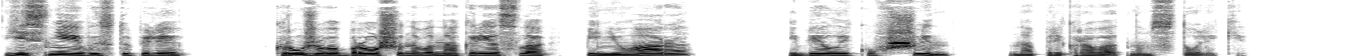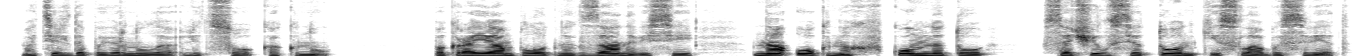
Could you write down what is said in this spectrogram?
Яснее выступили кружево брошенного на кресло пеньюара и белый кувшин на прикроватном столике. Матильда повернула лицо к окну. По краям плотных занавесей на окнах в комнату сочился тонкий слабый свет.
